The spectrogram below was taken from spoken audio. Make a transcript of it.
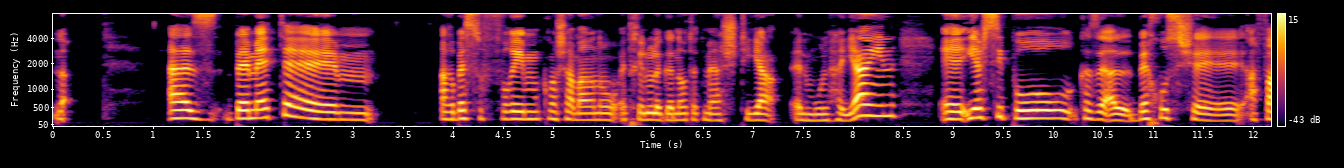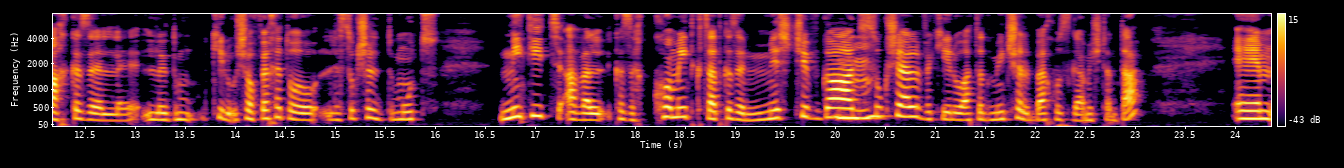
לא. אז באמת אמ, הרבה סופרים, כמו שאמרנו, התחילו לגנות את מי השתייה אל מול היין. אה, יש סיפור כזה על בכוס שהפך כזה לדמות, כאילו שהופך אותו לסוג של דמות מיתית, אבל כזה קומית, קצת כזה mischief god מהמם. סוג של, וכאילו התדמית של בכוס גם השתנתה. אמ,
